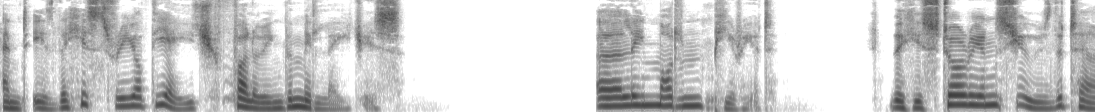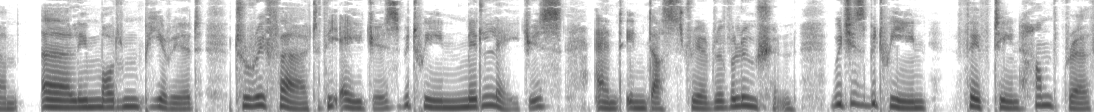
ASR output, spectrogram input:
and is the history of the age following the Middle Ages. Early Modern Period the historians use the term early modern period to refer to the ages between Middle Ages and Industrial Revolution, which is between 1500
